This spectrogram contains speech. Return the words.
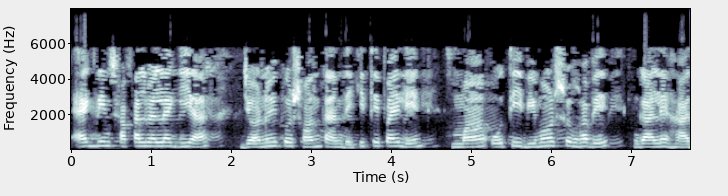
একদিন সকালবেলা গিয়া জনৈক সন্তান দেখিতে পাইলেন, মা অতি বিমর্ষ ভাবে গালে হাত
